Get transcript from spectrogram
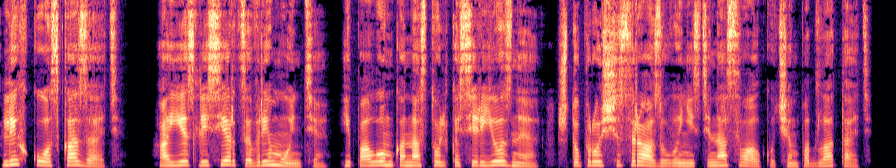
Легко сказать, а если сердце в ремонте, и поломка настолько серьезная, что проще сразу вынести на свалку, чем подлатать?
